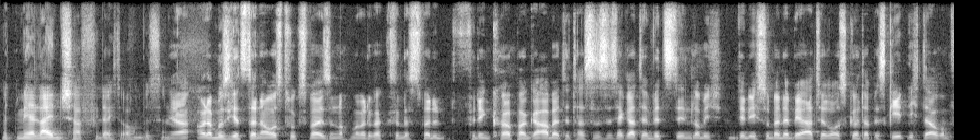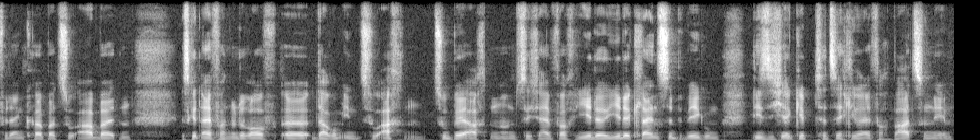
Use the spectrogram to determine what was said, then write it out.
mit mehr Leidenschaft vielleicht auch ein bisschen. Ja, aber da muss ich jetzt deine Ausdrucksweise nochmal, weil du gerade gesagt hast, weil du für den Körper gearbeitet hast. Das ist ja gerade der Witz, den, glaube ich, den ich so bei der Beate rausgehört habe. Es geht nicht darum, für deinen Körper zu arbeiten. Es geht einfach nur darauf, äh, darum, ihn zu achten, zu beachten und sich einfach jede, jede kleinste Bewegung, die sich ergibt, tatsächlich einfach wahrzunehmen.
